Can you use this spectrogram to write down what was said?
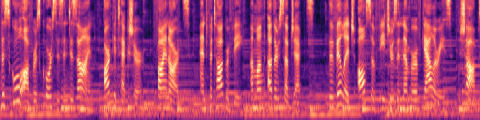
The school offers courses in design, architecture, fine arts, and photography, among other subjects. The village also features a number of galleries, shops,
